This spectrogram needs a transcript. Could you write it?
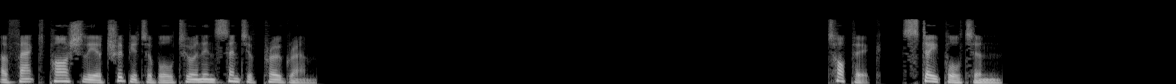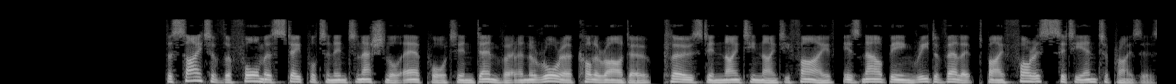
a fact partially attributable to an incentive program. Stapleton The site of the former Stapleton International Airport in Denver and Aurora, Colorado, closed in 1995, is now being redeveloped by Forest City Enterprises.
